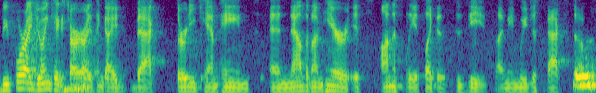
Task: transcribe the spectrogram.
Before I joined Kickstarter, I think I backed 30 campaigns and now that i'm here it's honestly it's like a disease. I mean we just back stuff.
